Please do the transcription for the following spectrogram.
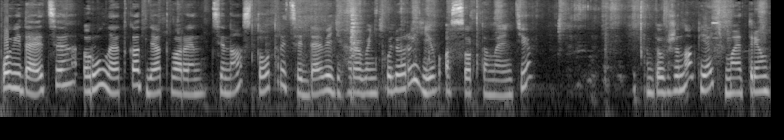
Повідається рулетка для тварин. Ціна 139 гривень. Кольори є в асортименті. Довжина 5 метрів.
